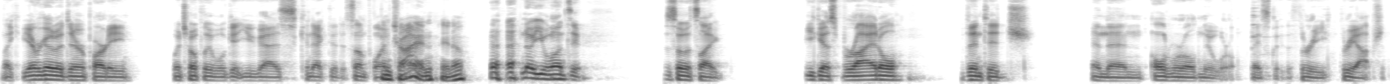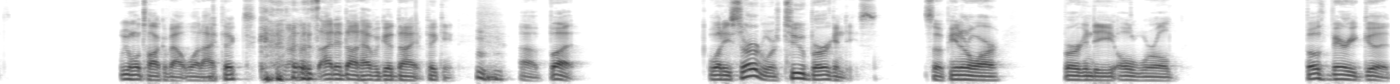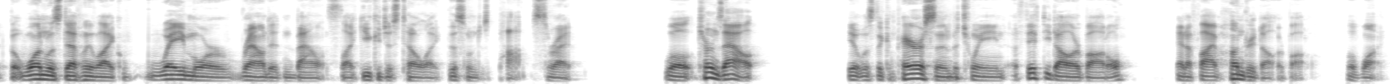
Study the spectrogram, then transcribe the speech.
Like if you ever go to a dinner party, which hopefully we'll get you guys connected at some point. I'm trying, you know. I know you want to. So it's like you guess varietal, vintage, and then old world, new world. Basically, the three three options. We won't talk about what I picked because I did not have a good night picking. Uh, but what he served were two burgundies. So Pinot Noir, Burgundy, Old World, both very good, but one was definitely like way more rounded and balanced. Like you could just tell, like this one just pops, right? Well, it turns out it was the comparison between a $50 bottle and a $500 bottle of wine.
